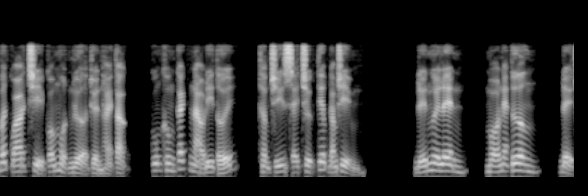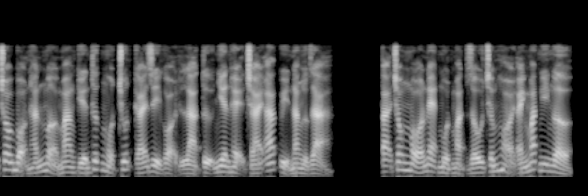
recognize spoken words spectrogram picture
Bất quá chỉ có một nửa thuyền hải tặc, cũng không cách nào đi tới, thậm chí sẽ trực tiếp đắm chìm. Đến ngươi lên, mò nẹt tương, để cho bọn hắn mở mang kiến thức một chút cái gì gọi là tự nhiên hệ trái ác quỷ năng lực giả. Tại trong mò nẹt một mặt dấu chấm hỏi ánh mắt nghi ngờ,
